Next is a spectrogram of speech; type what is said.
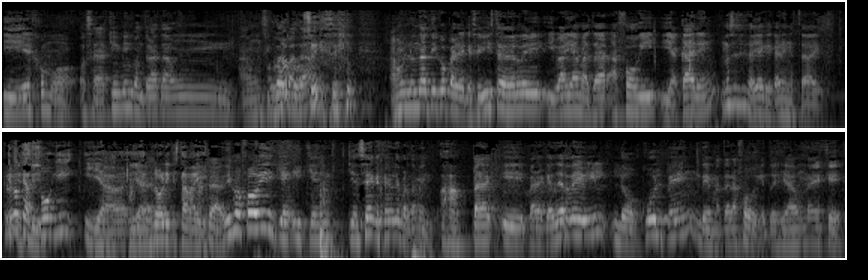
Y es como, o sea, Kingpin contrata a un, a un psicópata, loco, sí. sí, a un lunático para que se vista de Daredevil y vaya a matar a Foggy y a Karen. No sé si sabía que Karen estaba ahí. Creo Creo, que, a sí. Foggy y a, y a. Glory que estaba ahí. Claro, dijo Foggy y quien, y quien, quien sea que esté en el departamento. Ajá. Para, y para que a Daredevil lo culpen de matar a Foggy. Entonces ya una vez que,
